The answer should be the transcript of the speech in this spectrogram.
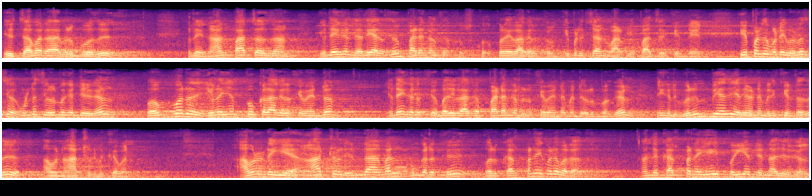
இது தவறா விரும்புவது இல்லை. நான் பார்த்தது தான் இலைகள் நிறையா இருக்கும் பழங்கள் குறைவாக இருக்கும். இப்படித்தான் வாழ்க்கை பார்த்திருக்கின்றேன். இப்பொழுது உங்களை உணர்ச்சி உணர்ச்சி விரும்புகின்றீர்கள் ஒவ்வொரு இலையும் பூக்களாக இருக்க வேண்டும். இலைகளுக்கு பதிலாக படங்கள் இருக்க வேண்டும் என்று விரும்புங்கள். நீங்கள் விரும்பியது எதனிடம் இருக்கின்றது? அவன் ஆற்றல் மிக்கவன். அவனுடைய ஆற்றல் இல்லாமல் உங்களுக்கு ஒரு கற்பனை கூட வராது. அந்த கற்பனையை பொய் என்று எண்ணாதீர்கள்.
